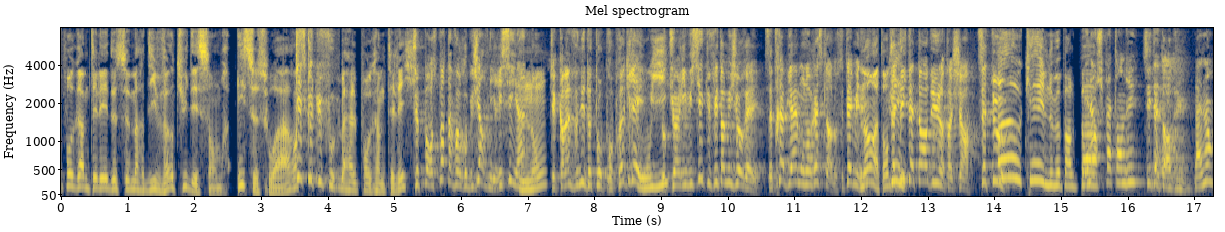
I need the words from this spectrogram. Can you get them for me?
Le programme télé de ce mardi 28 décembre. Et ce soir... Qu'est-ce que tu fous? Bah, le programme télé Je pense pas t'avoir obligé à venir ici, hein Non. Tu es quand même venu de ton propre gré. Oui. Donc tu arrives ici, tu fais ta mijaurée. C'est très bien, mais on en reste là, donc c'est terminé. Non, attendez. Je dis t'es tendu, Natacha. C'est tout. Ah, ok, il ne me parle Mais pas. non, je suis pas tendue. Si t'es tendu. Bah non.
